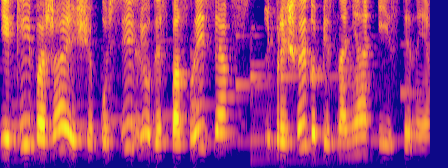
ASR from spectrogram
який бажає, щоб усі люди спаслися і прийшли до пізнання істини.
